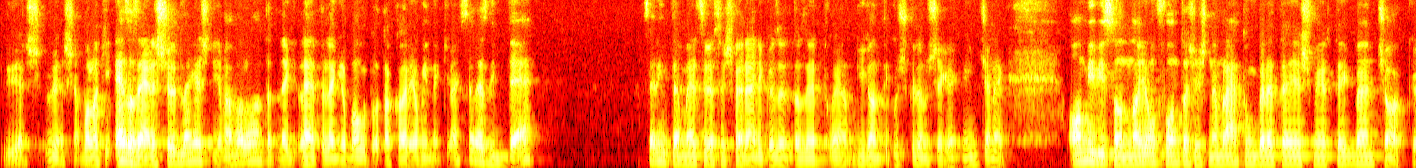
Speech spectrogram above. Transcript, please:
üres, üresen valaki. Ez az elsődleges nyilvánvalóan, tehát lehet a legjobb autót akarja mindenki megszerezni, de szerintem Mercedes és Ferrari között azért olyan gigantikus különbségek nincsenek. Ami viszont nagyon fontos, és nem látunk bele teljes mértékben, csak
